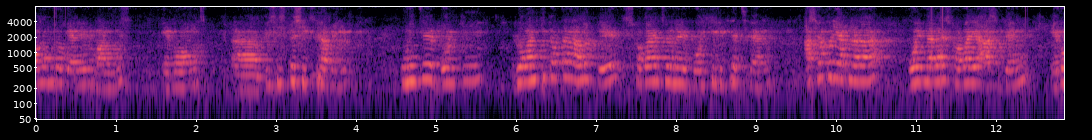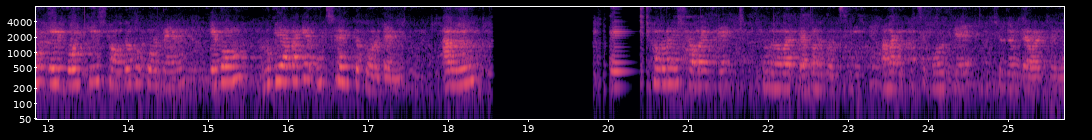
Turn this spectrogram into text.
অনন্য জ্ঞানের মানুষ এবং বিশিষ্ট শিক্ষাবিদ। উনি যে বইটি রোমান্টিকতার আলোকে সবার জন্য বইটি লিখেছেন, আশা করি আপনারা বই মেলায় সবাই আসবেন এবং এই বইটি সংগ্রহ করবেন এবং রুবি আপাকে উৎসাহিত করবেন। আমি এই সবাইকে ধন্যবাদ জ্ঞাপন করছি। আমাকে কিছু বলতে সুযোগ দেওয়ার জন্য।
